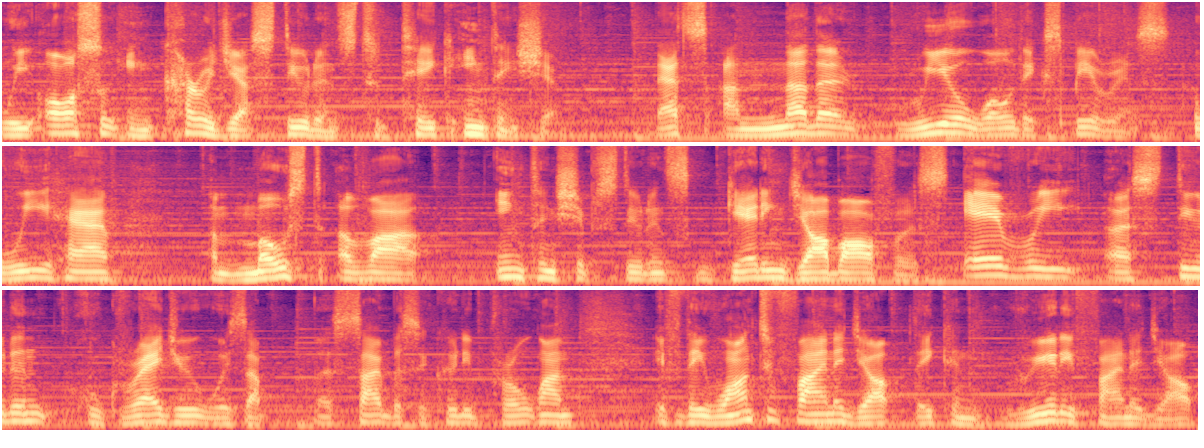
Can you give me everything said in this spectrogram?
We also encourage our students to take internship. That's another real-world experience. We have uh, most of our internship students getting job offers. Every uh, student who graduates with a, a cybersecurity program, if they want to find a job, they can really find a job.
